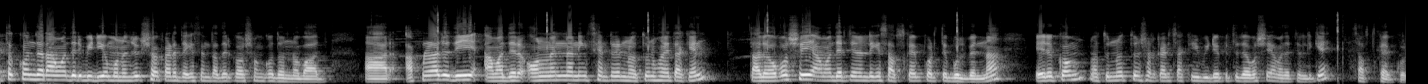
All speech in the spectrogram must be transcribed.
এতক্ষণ যারা আমাদের ভিডিও মনোযোগ সহকারে দেখেছেন, তাদেরকে অসংখ্য ধন্যবাদ। আর আপনারা যদি আমাদের অনলাইন লার্নিং সেন্টারে নতুন হয়ে থাকেন, তাহলে অবশ্যই আমাদের চ্যানেলটিকে সাবস্ক্রাইব করতে ভুলবেন না। এরকম নতুন নতুন সরকারি চাকরির ভিডিও পেতে অবশ্যই আমাদের চ্যানেলটিকে সাবস্ক্রাইব করুন।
